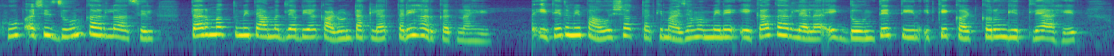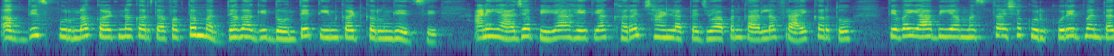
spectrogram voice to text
खूप अशी जून कारलं असेल तर मग तुम्ही त्यामधल्या बिया काढून टाकल्यात तरी हरकत नाही. इथे तुम्ही पाहू शकता की माझ्या मम्मीने एका कारल्याला एक दोन ते तीन इतके कट करून घेतले आहेत. अगदीच पूर्ण कट न करता फक्त मध्यभागी दोन ते तीन कट करून घ्यायचे. आणि ह्या ज्या बिया आहेत या खरंच छान लागतात. जेव्हा आपण कारला फ्राय करतो तेव्हा या बिया मस्त अशा कुरकुरीत बनतात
